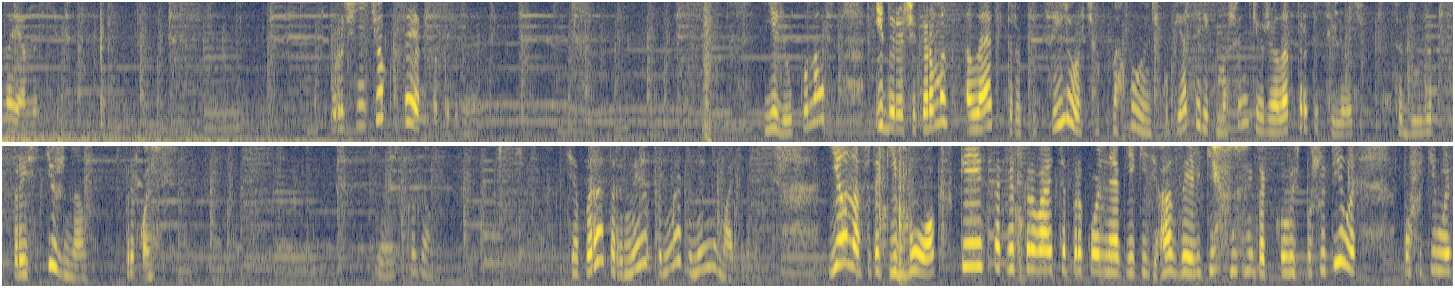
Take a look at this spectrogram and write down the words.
в наявності. Ручничок все як потрібно. Є люк у нас. І, до речі, кермо з електропідсилювачем. На хвилиночку, п'ятий рік машинки вже електропідсилювач. Це дуже престижно. Прикольно. Я вже сказала. Ці оператори не, розумієте, невнімательні. Є у нас отакий бокс-кейс, так відкривається прикольно, як якісь газельки. Так колись пошутіли, пошутіли,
